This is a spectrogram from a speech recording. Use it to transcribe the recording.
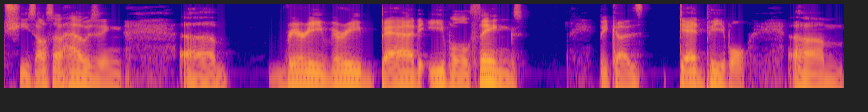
she's also housing uh, very, very bad, evil things because dead people. Um,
